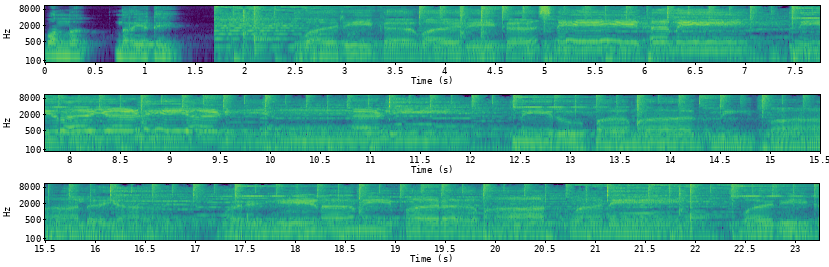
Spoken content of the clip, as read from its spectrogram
വന്ന് നിറയട്ടെ. വരിക വരിക സ്നേഹമേ നിറയണേ നിരുപമാഗ്നി നിരുപമഗ്നി ജ്വാലയായി വരേണമേ പരമാത്മനെ. വരിക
